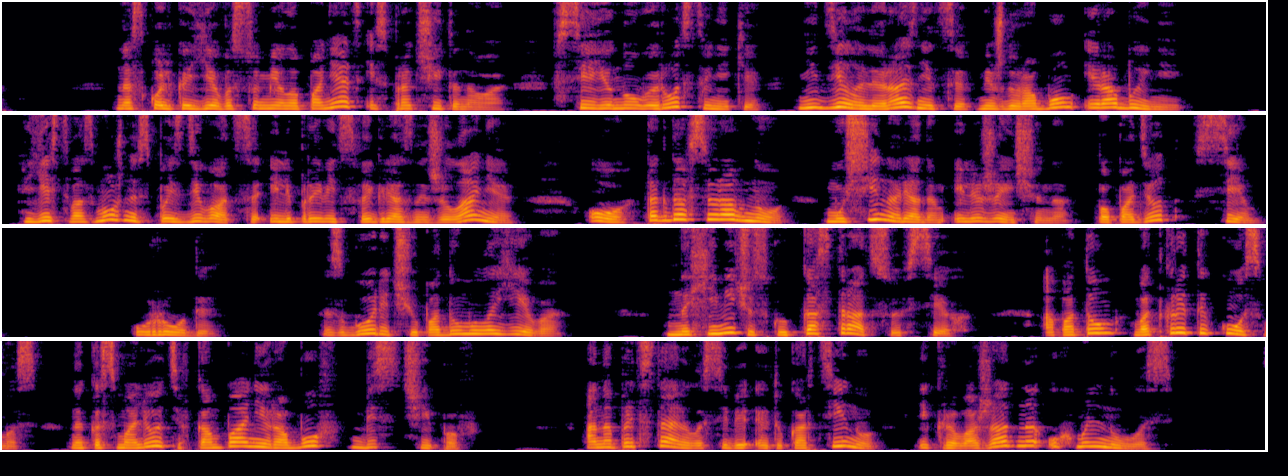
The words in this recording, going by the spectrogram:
Насколько Ева сумела понять из прочитанного, все ее новые родственники не делали разницы между рабом и рабыней. Есть возможность поиздеваться или проявить свои грязные желания? О, тогда все равно, мужчина рядом или женщина, попадет всем. Уроды! С горечью подумала Ева. На химическую кастрацию всех, а потом в открытый космос на космолете в компании рабов без чипов. Она представила себе эту картину и кровожадно ухмыльнулась.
